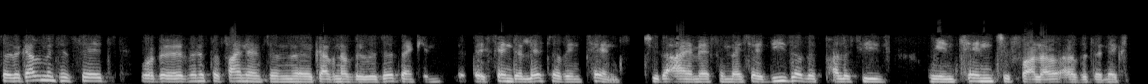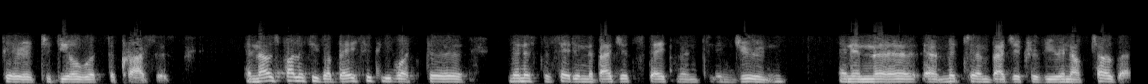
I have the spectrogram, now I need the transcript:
So the government has said, or the Minister of Finance and the Governor of the Reserve Bank, they send a letter of intent to the IMF and they say, these are the policies we intend to follow over the next period to deal with the crisis. And those policies are basically what the minister said in the budget statement in June and in the uh, midterm budget review in October.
